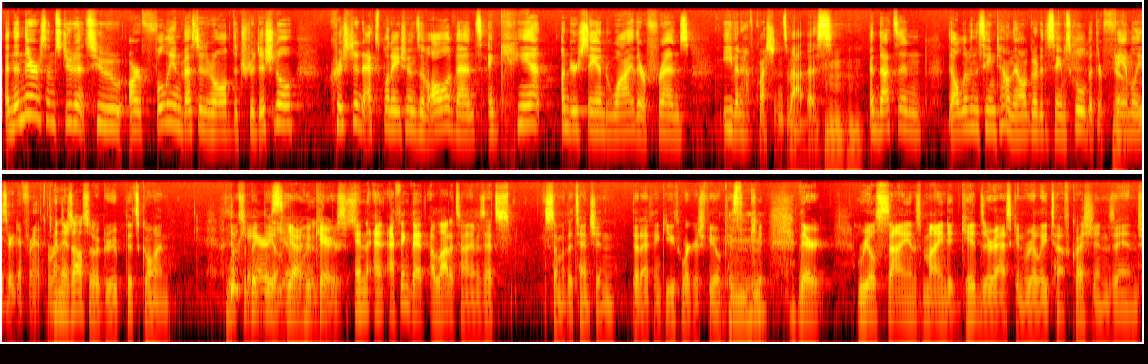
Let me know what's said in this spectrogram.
And then there are some students who are fully invested in all of the traditional Christian explanations of all events and can't understand why their friends even have questions about this. Mm-hmm. And that's in, they all live in the same town, they all go to the same school, but their Yeah. families are different. And there's also a group that's going, what's the big cares? deal? Yeah, Yeah, who, who cares? cares? And, and I think that a lot of times that's some of the tension that I think youth workers feel because mm-hmm. they're real science minded kids are asking really tough questions and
